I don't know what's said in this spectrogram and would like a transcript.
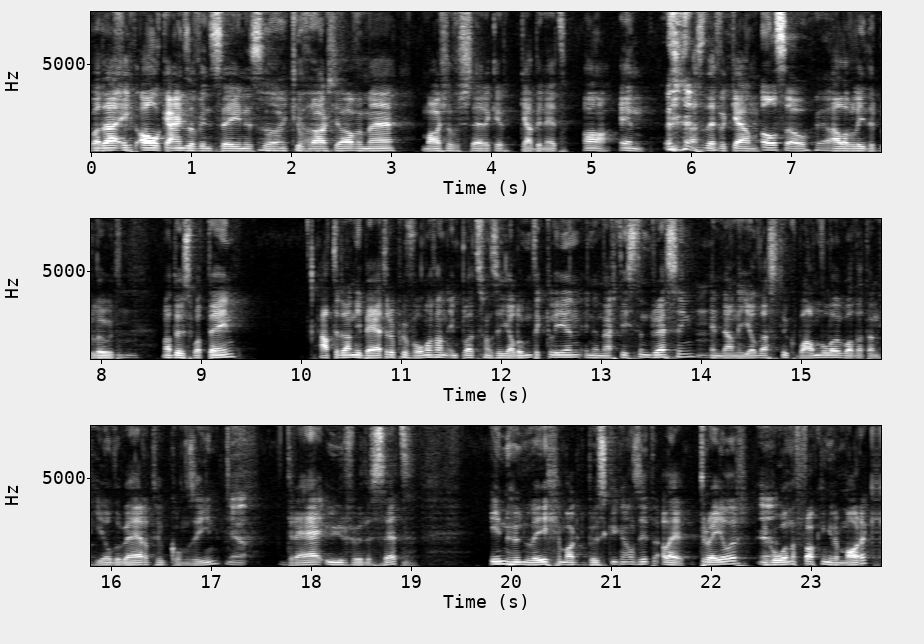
Wat dat echt all kinds of insane is. Oh, ik gevraagd, ja, voor mij, Marshall-versterker, kabinet. Ah, en, als het even kan, Also, ja. halve liter bloed. Mhm. Maar dus, Wattijn had er dan niet beter op gevonden van, in plaats van zich al om te kleden in een artiestendressing, Mhm. en dan heel dat stuk wandelen, wat dat dan heel de wereld kon zien, Ja. drie uur voor de set, in hun leeggemaakt busje gaan zitten. Allee, trailer, Ja. een gewone fucking remork,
